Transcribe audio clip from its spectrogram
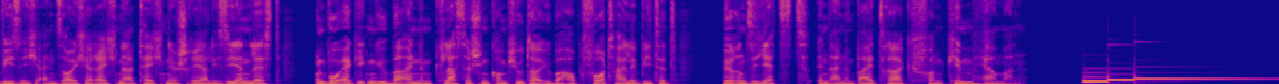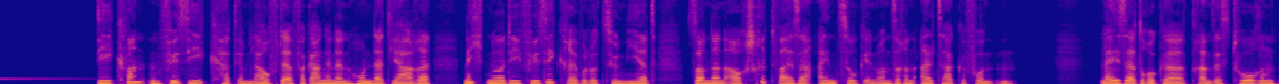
wie sich ein solcher Rechner technisch realisieren lässt und wo er gegenüber einem klassischen Computer überhaupt Vorteile bietet, hören Sie jetzt in einem Beitrag von Kim Herrmann. Die Quantenphysik hat im Lauf der vergangenen 100 Jahre nicht nur die Physik revolutioniert, sondern auch schrittweise Einzug in unseren Alltag gefunden. Laserdrucker, Transistoren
